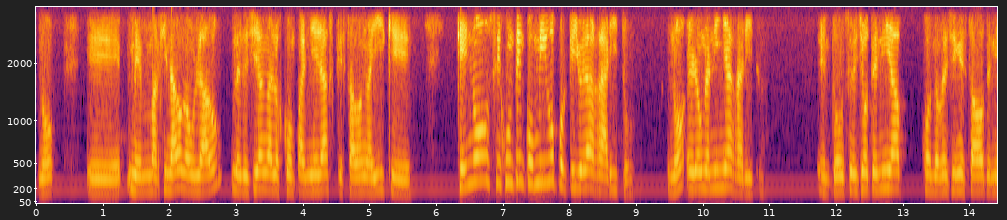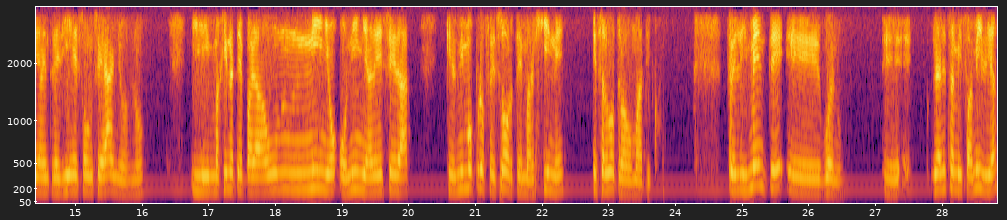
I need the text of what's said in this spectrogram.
¿no? Eh, me marginaron a un lado, le decían a los compañeras que estaban ahí que, que no se junten conmigo porque yo era rarito, ¿no? Era una niña rarita. Entonces yo tenía cuando recién estado tenía entre 10, 11 años, ¿no? Y imagínate para un niño o niña de esa edad que el mismo profesor te margine es algo traumático. Felizmente, eh, bueno, eh, gracias a mi familia,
